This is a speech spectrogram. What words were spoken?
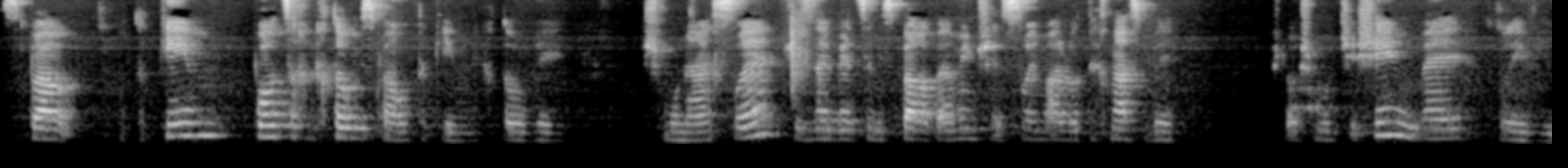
מספר עותקים, פה צריך לכתוב מספר עותקים, נכתוב 18, אה, שזה בעצם מספר הפעמים ש-20 מעלות נכנס ב-360 ו-Review.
